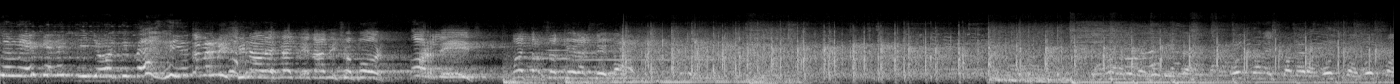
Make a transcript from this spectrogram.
Nem miért ordi belejönni? De mert mit csinál egy megvédelmi csoport? Ordít! Nagy tapsot kérek szépen! Ott van egy kamera, ott van, ott van,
